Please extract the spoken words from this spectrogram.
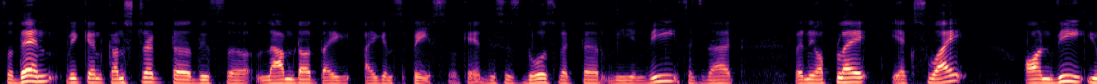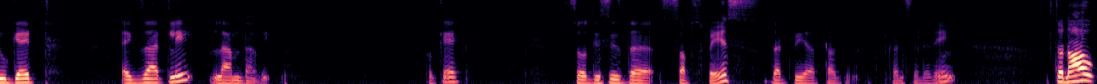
So, then we can construct uh, this uh, lambda eigenspace. Okay. This is those vector v in v such that when you apply x y on v you get exactly lambda v. Okay. So, this is the subspace that we are talking considering. So, now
